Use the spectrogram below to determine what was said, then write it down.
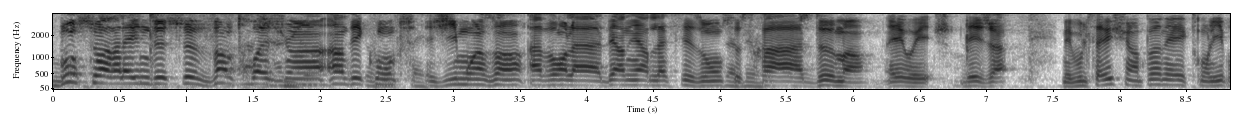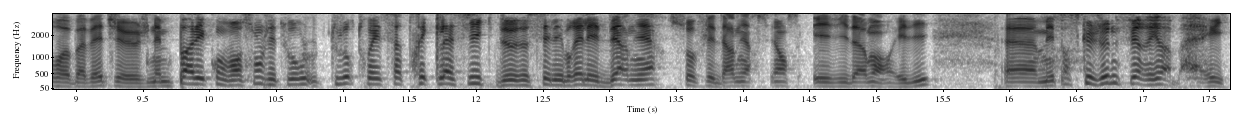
Bonsoir à la une de ce 23 juin, un décompte, J-1 avant la dernière de la saison, ce sera demain. Eh oui, déjà. Mais vous le savez, je suis un peu un électron libre, Babette. Je, je n'aime pas les conventions. J'ai toujours, toujours trouvé ça très classique de célébrer les dernières, sauf les dernières séances, évidemment, Eddy. Euh, mais parce que je ne fais rien, bah oui,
